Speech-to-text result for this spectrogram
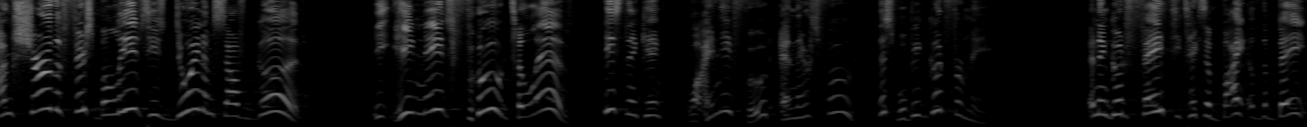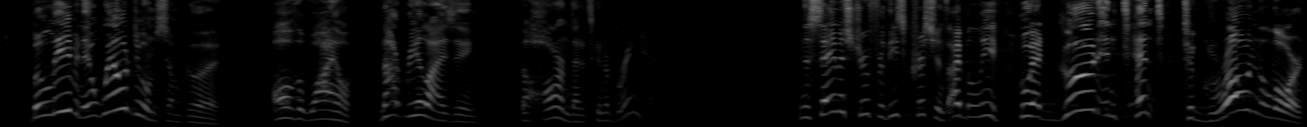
I'm sure the fish believes he's doing himself good. He, he needs food to live. He's thinking, Well, I need food, and there's food. This will be good for me. And in good faith, he takes a bite of the bait, believing it will do him some good, all the while not realizing the harm that it's going to bring him. And the same is true for these Christians, I believe, who had good intent to grow in the Lord,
